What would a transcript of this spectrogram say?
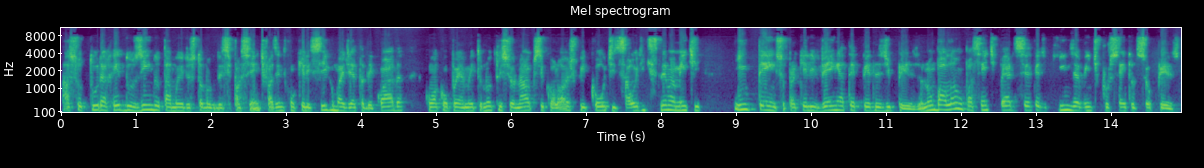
a sutura reduzindo o tamanho do estômago desse paciente, fazendo com que ele siga uma dieta adequada, com acompanhamento nutricional, psicológico e coach de saúde extremamente intenso para que ele venha a ter perdas de peso. Num balão, o paciente perde cerca de 15 a 20% do seu peso.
